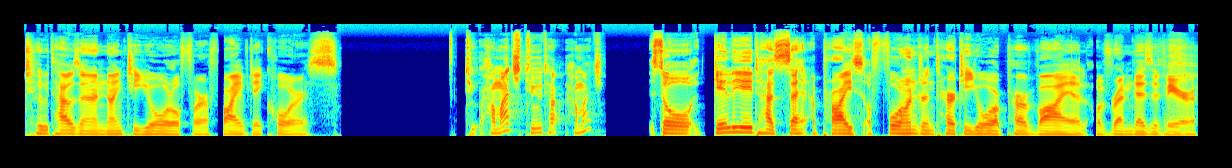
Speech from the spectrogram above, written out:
two thousand and ninety euro for a five day course. Two, how much? Two? How much? So Gilead has set a price of 430 euro per vial of remdesivir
